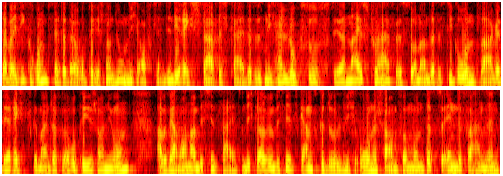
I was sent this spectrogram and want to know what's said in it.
dabei die Grundwerte der Europäischen Union nicht aufgehen. Denn die Rechtsstaatlichkeit, das ist nicht ein Luxus, der nice to have ist, sondern das ist die Grundlage der Rechtsgemeinschaft Europäischer Union. Aber wir haben auch noch ein bisschen Zeit und ich glaube, wir müssen jetzt ganz geduldig, ohne Schaum vom Mund, das zu Ende verhandeln.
